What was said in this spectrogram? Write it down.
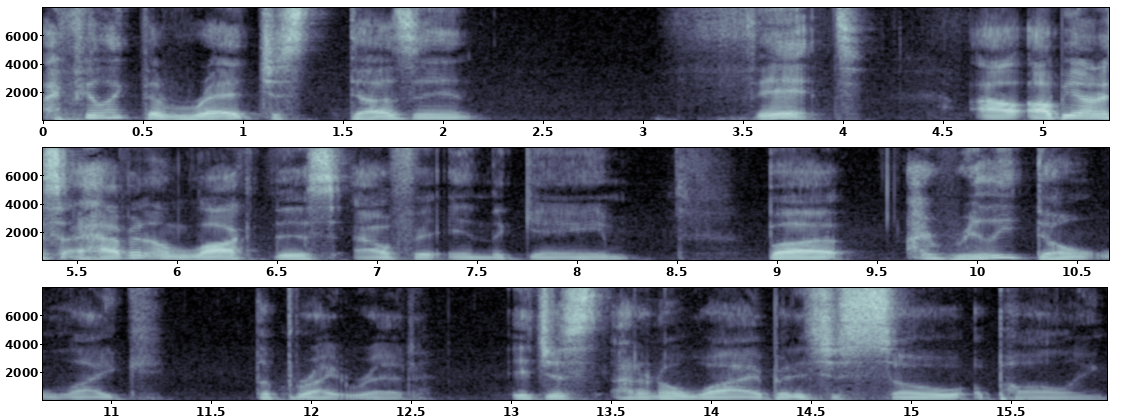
I feel like the red just doesn't fit. I'll I'll be honest, I haven't unlocked this outfit in the game, but I really don't like the bright red. It just I don't know why, but it's just so appalling.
